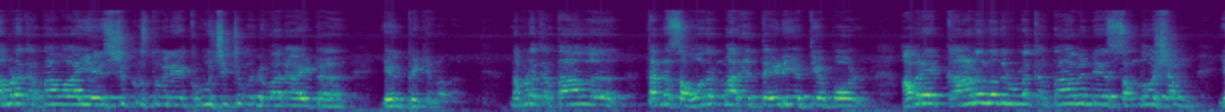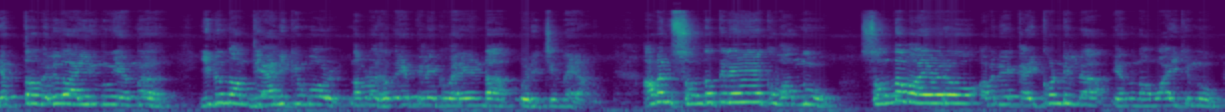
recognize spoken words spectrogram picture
നമ്മുടെ കർത്താവായ യേശു ക്രിസ്തുവിനെ ക്രൂശിച്ചു കൊല്ലുവാനായിട്ട് ഏൽപ്പിക്കുന്നത്. നമ്മുടെ കർത്താവ് തന്റെ സഹോദരന്മാരെ തേടിയെത്തിയപ്പോൾ അവരെ കാണുന്നതിലുള്ള കർത്താവിന്റെ സന്തോഷം എത്ര വലുതായിരുന്നു എന്ന് ഇത് നാം ധ്യാനിക്കുമ്പോൾ നമ്മുടെ ഹൃദയത്തിലേക്ക് വരേണ്ട ഒരു ചിന്തയാണ്. അവൻ സ്വന്തത്തിലേക്ക് വന്നു. സ്വന്തമായവരോ അവനെ കൈക്കൊണ്ടില്ല എന്ന് നാം വായിക്കുന്നു.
